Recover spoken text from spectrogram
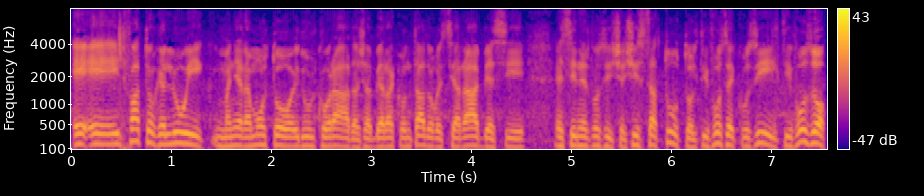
e, e il fatto che lui in maniera molto edulcorata ci abbia raccontato che si arrabbia e si, e si nervosisce, ci sta tutto, il tifoso è così, il tifoso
